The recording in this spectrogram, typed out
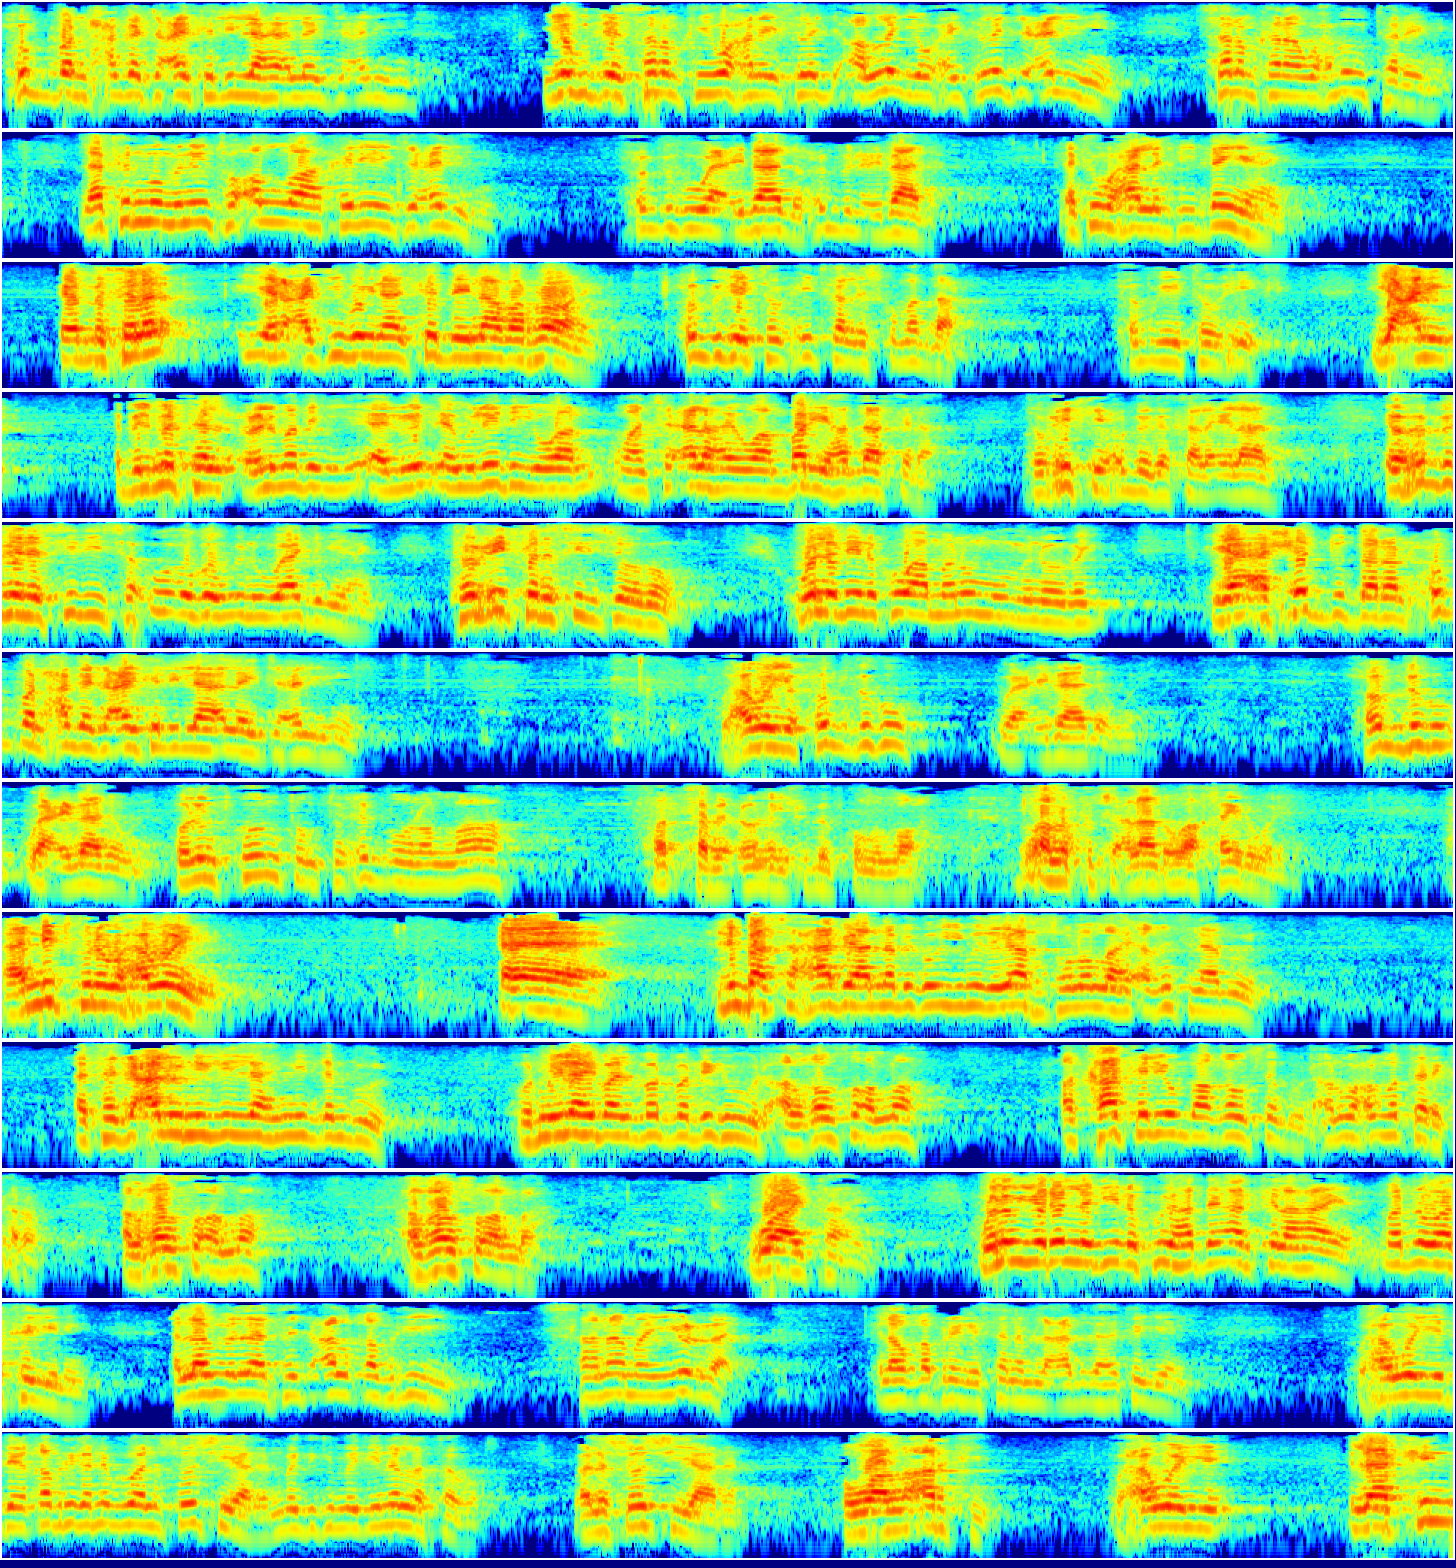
xubban xagga jacaylka lilahi alla ay jecel yihiin. Iyagu dee sanamkii waxaana isla alle iyo waxay isla jecel yihiin. Sanamkanaan waxba u taraynin laakiin muminiintu allah keliyay jecel yihiin xubbigu waa cibaado xub lcibaada laakiin waxaa la diidan yahay masale yar cajiibo inaan iska daynaaba roone xubbigii tawxiidka laiskuma daro xubbigii tawxiidka yacni bilmatal culimada iyo awliyada iyo waan waan jecelahay waan barya haddaad tidhaa tawxiidkii xubbiga kale ilaali ee xubbigana sidiisa u ogow inuu waajib yahay tawxiidkana sidiisa ogow waladiina kuwa aamanuu muminoobay yaa ashaddu daran xubban xagga jacaylka lilahi alla ay jecel yihiin waxaa weeye xubbigu waa cibaado wey xubbigu waa cibaado wey qul in kuntum tuxibuuna allah fattabicuuna yuxbibkum allah hadduu alla ku jeclaado waa khayr wey nidkuna waxaa weeye nin baa saxaabiga nabiga u yimid ya rasuul allahi akisnaa buu atajcalunii lilahi nidan buu war ma ilahay baa barbardhigi bu alkawsu allah kaa keliya un baa kawsa bu anu wax uma tari karo alkawsu allah alkawsu allah way tahay walow yara ladiina kuwii hadday arki lahaayeen marna waa ka yidhi allahuma laa tajcal qabrii sanaman yucbad ilah qabriga sanam la caabudaha ka yeeli waxaa weeye dee qabriga nabiga waa la soo siyaaran markii madiine la tago waa la soo siyaaran oo waa la arki waxaa weeye laakiin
